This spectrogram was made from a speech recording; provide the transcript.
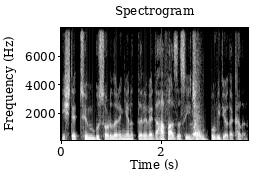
İşte tüm bu soruların yanıtları ve daha fazlası için bu videoda kalın.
